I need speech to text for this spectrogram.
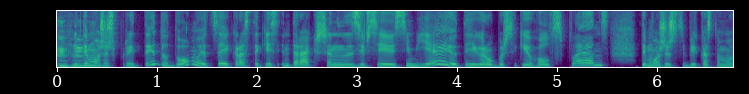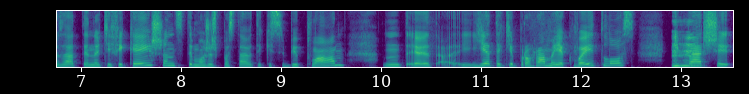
Uh-huh. І ти можеш прийти додому, і це якраз такий interaction зі всією сім'єю. Ти робиш такі goals plans, ти можеш собі кастомізувати notifications, ти можеш поставити якийсь собі план. Е, є такі програми, як Weight Loss. І mm-hmm. перші,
